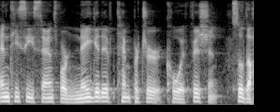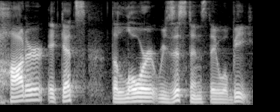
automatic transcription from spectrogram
NTC stands for negative temperature coefficient. So the hotter it gets, the lower resistance they will be.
